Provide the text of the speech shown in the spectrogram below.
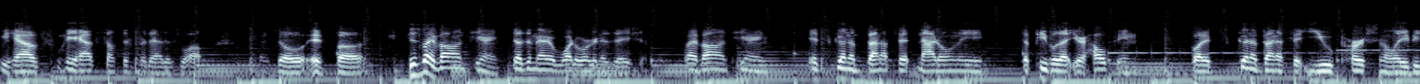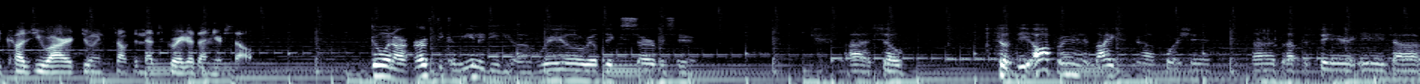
we have we have something for that as well. And so if uh, just by volunteering, doesn't matter what organization, by volunteering, it's going to benefit not only the people that you're helping, but it's going to benefit you personally because you are doing something that's greater than yourself. Doing our earthly community a real, real big service here. Uh, so, so the offering and advice uh, portion of, of the fair is uh,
